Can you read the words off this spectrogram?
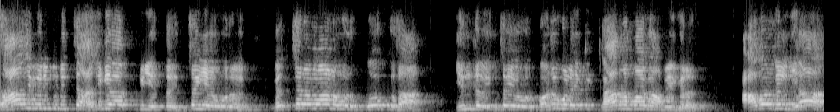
சாதி வெறி பிடித்த அதிகாரிகளுடைய இந்த இத்தகைய ஒரு வெத்தனமான ஒரு போக்குதான் இந்த இத்தகைய ஒரு படுகொலைக்கு காரணமாக அமைகிறது. அவர்கள் யார்?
